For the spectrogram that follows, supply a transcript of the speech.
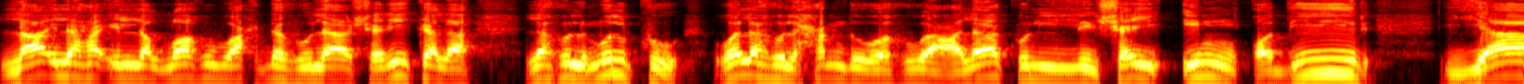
লা ইলাহা ইল্লাল্লাহু ওয়াহদাহু লা লাহুল মুলকু ওয়া লাহুল হামদু ওয়া হুয়া আলা কুল্লি শাইইন কদির। ইয়া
